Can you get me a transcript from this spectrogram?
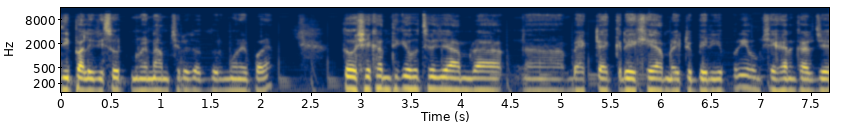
দীপালি রিসোর্ট মনে নাম ছিল যতদূর মনে পড়ে। তো সেখান থেকে হচ্ছে যে আমরা ব্যাগ ট্যাগ রেখে আমরা একটু বেরিয়ে পড়ি এবং সেখানকার যে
